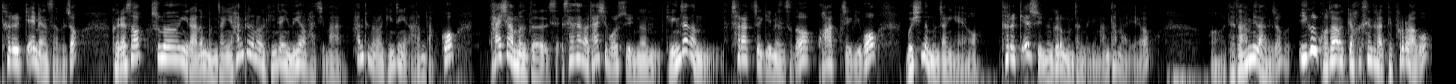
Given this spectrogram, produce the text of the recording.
틀을 깨면서, 그죠? 그래서 수능이라는 문장이 한편으로는 굉장히 위험하지만 한편으로는 굉장히 아름답고 다시 한번 더 세상을 다시 볼 수 있는 굉장한 철학적이면서도 과학적이고 멋있는 문장이에요. 틀을 깰 수 있는 그런 문장들이 많단 말이에요. 어, 대단합니다. 그죠? 이걸 고등학교 학생들한테 풀으라고?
